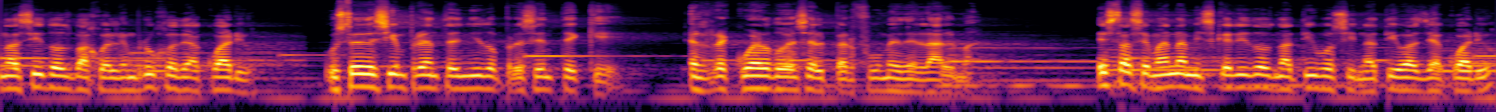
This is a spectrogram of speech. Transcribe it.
nacidos bajo el embrujo de Acuario, ustedes siempre han tenido presente que el recuerdo es el perfume del alma. Esta semana, mis queridos nativos y nativas de Acuario,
